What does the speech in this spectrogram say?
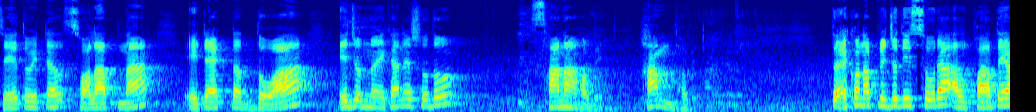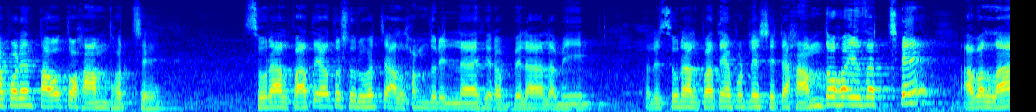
যেহেতু এটা সলাৎ না, এটা একটা দোয়া, এজন্য এখানে শুধু সানা হবে হাম হবে। তো এখন আপনি যদি সুরা আল ফাতেহা পড়েন, তাও তো হাম ধরছে সুরা আল ফাতেহা তো শুরু হচ্ছে, আলহামদুলিল্লাহ রবিল আলমিন। তাহলে সুরা আল ফাতেহা পড়লে সেটা হামদ হয়ে যাচ্ছে। আবার লা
